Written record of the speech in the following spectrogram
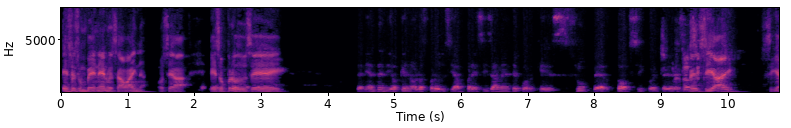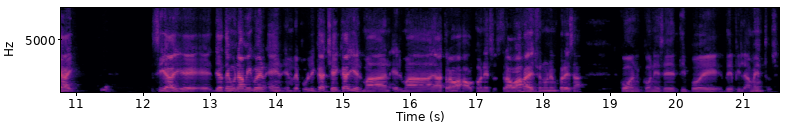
eso es un veneno, esa vaina. O sea, eso produce... Tenía entendido que no los producían precisamente porque es súper tóxico el PVC. Pues sí hay, sí hay. Sí, hay, eh, eh, ya tengo un amigo en, en, República Checa y el man, el man ha trabajado con eso. Trabaja, de hecho, en una empresa con, con ese tipo de, de, filamentos.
